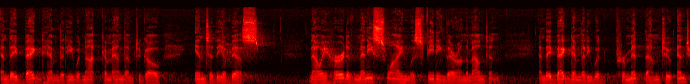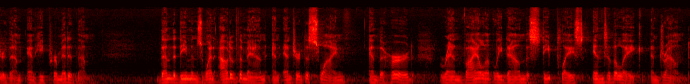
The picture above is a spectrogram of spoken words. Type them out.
and they begged him that he would not command them to go into the abyss. Now a herd of many swine was feeding there on the mountain, and they begged him that he would permit them to enter them, and he permitted them. Then the demons went out of the man and entered the swine, and the herd ran violently down the steep place into the lake and drowned.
